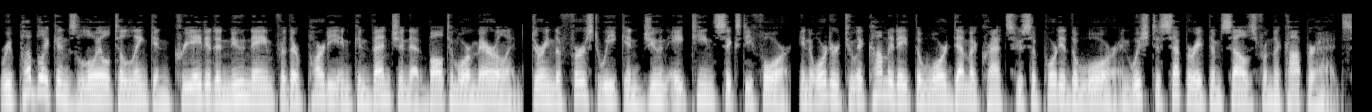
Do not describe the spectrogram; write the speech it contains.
Republicans loyal to Lincoln created a new name for their party in convention at Baltimore, Maryland, during the first week in June 1864, in order to accommodate the war Democrats who supported the war and wished to separate themselves from the Copperheads.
